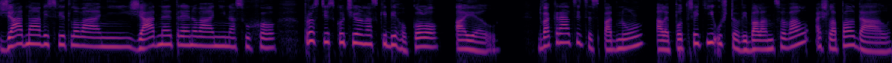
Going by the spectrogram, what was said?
Žádná vysvětlování, žádné trénování na sucho, prostě skočil na skybyho kolo a jel. Dvakrát sice spadnul, ale po třetí už to vybalancoval a šlapal dál.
